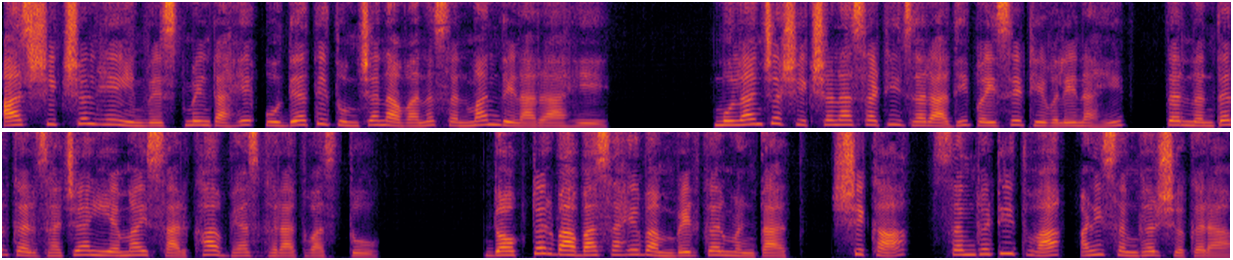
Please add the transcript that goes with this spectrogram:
आज शिक्षण हे इन्व्हेस्टमेंट आहे उद्या ते तुमच्या नावानं सन्मान देणारं आहे. मुलांच्या शिक्षणासाठी जर आधी पैसे ठेवले नाहीत तर नंतर कर्जाच्या ईएमआय सारखा अभ्यास घरात वाचतो. डॉक्टर बाबासाहेब आंबेडकर म्हणतात शिका संघटित व्हा आणि संघर्ष करा.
